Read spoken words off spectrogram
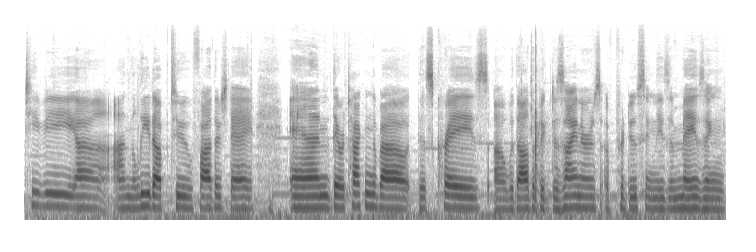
TV uh, on the lead up to Father's Day, and they were talking about this craze uh, with all the big designers of producing these amazing,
